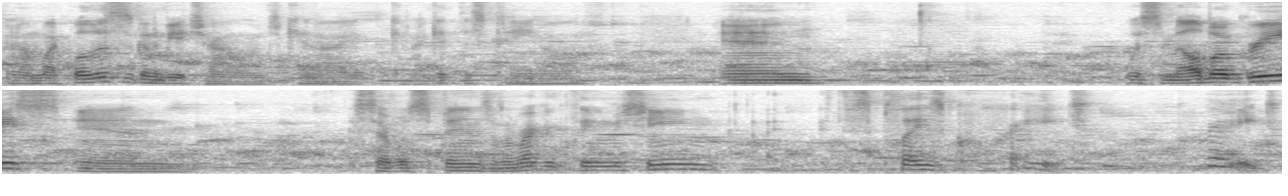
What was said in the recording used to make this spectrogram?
and I'm like, well, this is going to be a challenge. Can I can I get this paint off? And with some elbow grease and several spins on the record cleaning machine, this plays great. Great.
